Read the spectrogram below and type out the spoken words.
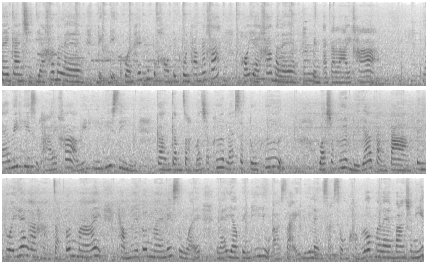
ในการฉีดยาฆ่าแมลง เด็กๆควรให้ผู้ปกครองเป็นคนทำนะคะ เพราะยาฆ่าแมลงเป็นอันตรายค่ะ และวิธีสุดท้ายค่ะ วิธีที่ 4 การกำจัดวัชพืชและศัตรูพืช วัชพืชหรือหญ้าต่างๆ เป็นตัวแย่งอาหารจากต้นไม้ทำให้ต้นไม้ไม่สวย และยังเป็นที่อยู่อาศัยหรือแหล่งสะสมของโรคแมลงบางชนิด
